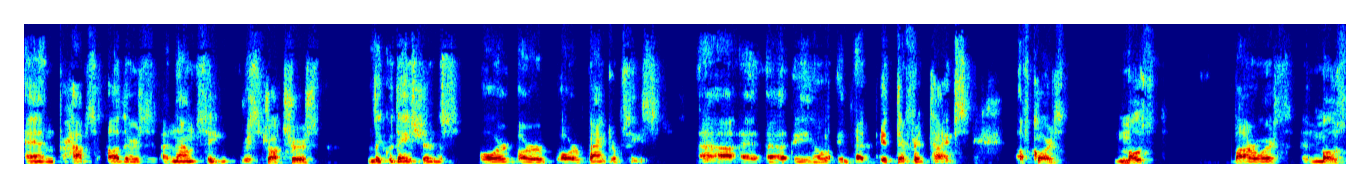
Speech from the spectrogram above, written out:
and perhaps others announcing restructures, liquidations, or or or bankruptcies, uh, uh, uh, you know, in, at, at, different times. Of course, most borrowers and most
